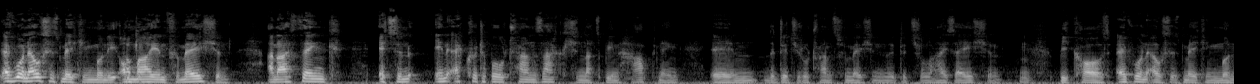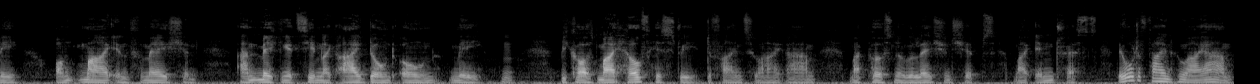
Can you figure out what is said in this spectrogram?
Everyone else is making money on okay. my information, and I think it's an inequitable transaction that's been happening in the digital transformation and the digitalization because everyone else is making money on my information and making it seem like I don't own me. Because my health history defines who I am, my personal relationships, my interests, they all define who I am,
